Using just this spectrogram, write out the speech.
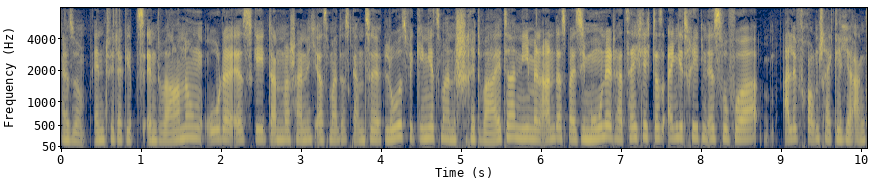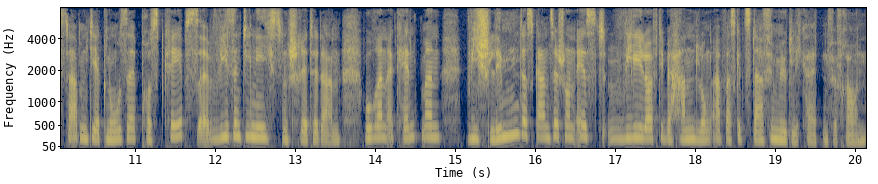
Also entweder gibt's Entwarnung oder es geht dann wahrscheinlich erstmal das Ganze los. Wir gehen jetzt mal einen Schritt weiter, nehmen an, dass bei Simone tatsächlich das eingetreten ist, wovor alle Frauen schreckliche Angst haben, Diagnose Brustkrebs. Äh, wie sind die nächsten Schritte dann? Woran erkennt man, wie schlimm das Ganze schon ist? Wie läuft die Behandlung ab? Was gibt's da für Möglichkeiten für Frauen?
